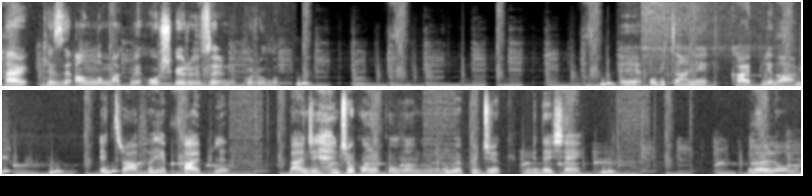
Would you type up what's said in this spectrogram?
Herkesi anlamak ve hoşgörü üzerine kurulu. E, o bir tane kalpli var. Etrafı hep kalpli. Bence en çok onu kullanıyorum. Öpücük bir de şey böyle olan.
